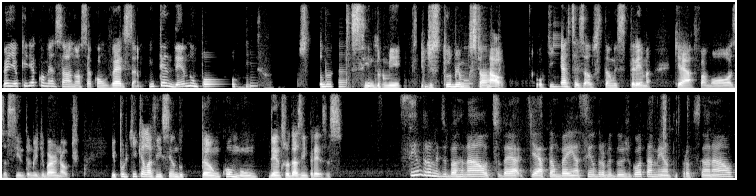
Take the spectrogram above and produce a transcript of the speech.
Bem, eu queria começar a nossa conversa entendendo um pouco sobre a síndrome de distúrbio emocional. O que é essa exaustão extrema que é a famosa síndrome de burnout. E por que, que ela vem sendo tão comum dentro das empresas? Síndrome de burnout, né, que é também a síndrome do esgotamento profissional,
